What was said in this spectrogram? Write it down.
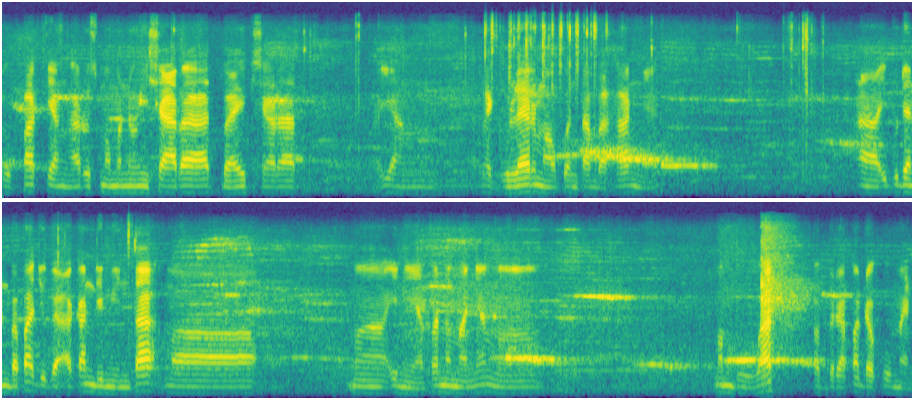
Dupak yang harus memenuhi syarat baik syarat yang reguler maupun tambahan ya. Uh, Ibu dan Bapak juga akan diminta me, me, ini apa namanya me, membuat beberapa dokumen.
